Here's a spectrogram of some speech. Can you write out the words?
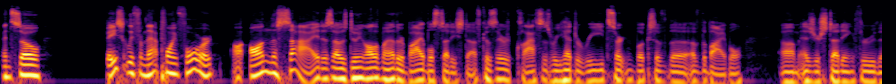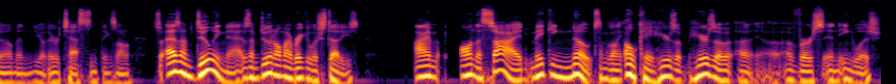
And so basically from that point forward on the side as i was doing all of my other bible study stuff because there were classes where you had to read certain books of the of the bible um, as you're studying through them and you know there were tests and things on them so as i'm doing that as i'm doing all my regular studies i'm on the side making notes. I'm going okay here's a here's a, a, a verse in english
